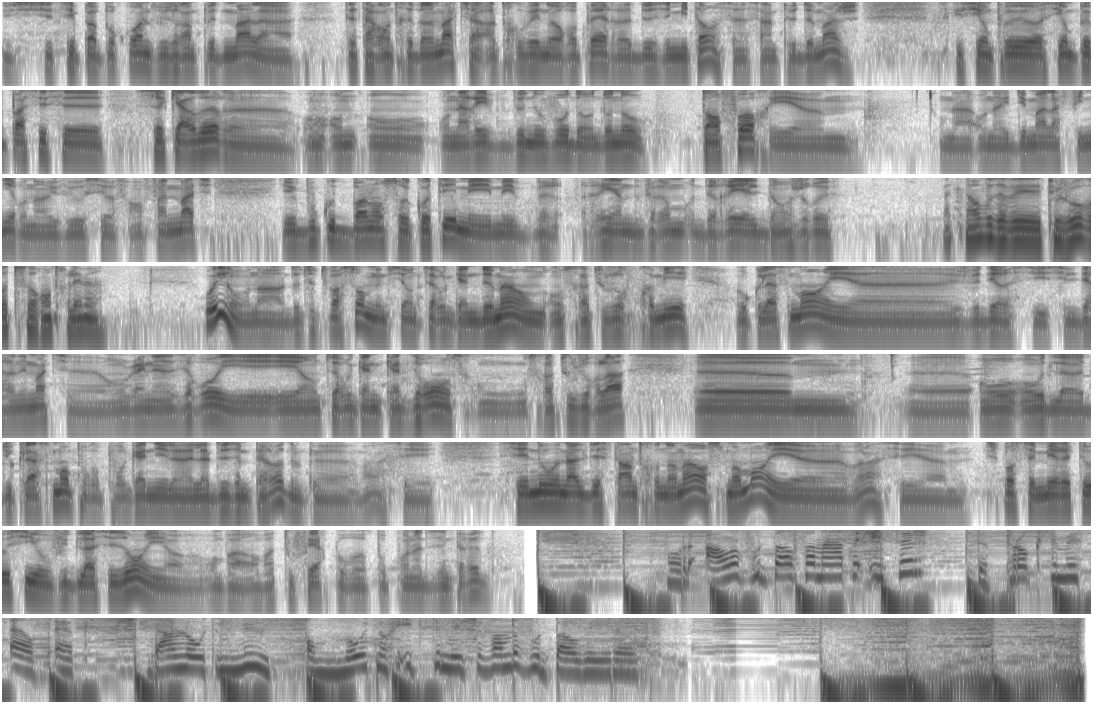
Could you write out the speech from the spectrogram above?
Je ne sais pas pourquoi, on a toujours un peu de mal à peut-être à rentrer dans le match, à, trouver nos repères euh, deuxième mi-temps. C'est un peu dommage. Parce que si on peut, si on peut passer ce, quart d'heure, euh, on, arrive de nouveau dans, nos temps forts et euh, on a, on a, eu du mal à finir. On a vu aussi en fin de match, il y a eu beaucoup de ballons sur le côté, mais, mais rien de, vraiment, de réel dangereux. Maintenant, vous avez toujours votre sort entre les mains. Oui, on a de toute façon, même si Antwerp gagne demain, on, on sera toujours premier au classement. Et euh, je veux dire, si, si, le dernier match, euh, on gagne 1-0 et, Antwerp gagne 4-0, on sera, on toujours là. Euh, en, haut la, du classement pour, pour gagner la, deuxième période. Donc voilà, c'est nous, on a le destin entre nos mains en ce moment et voilà, c'est je pense que c'est mérité aussi au vu de la saison et on va, on va tout faire pour, pour prendre la deuxième période. Voor alle voetbalfanaten is er de Proximus 11 app. Download hem nu om nooit nog iets te missen van de voetbalwereld.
